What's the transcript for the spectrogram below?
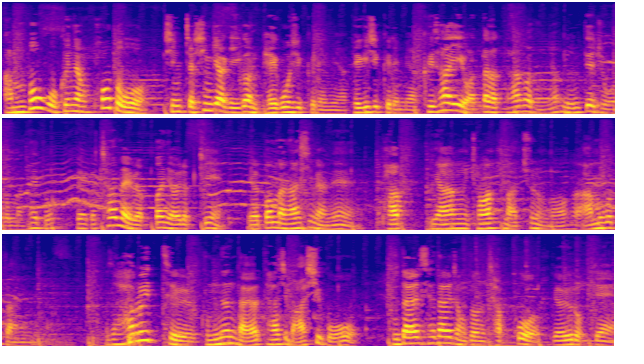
안 보고 그냥 퍼도 진짜 신기하게 이건 150g이야, 120g이야. 그 사이에 왔다 갔다 하거든요. 눈대중으로만 해도. 그러니까 처음에 몇 번이 어렵지, 10번만 하시면은 밥 양 정확히 맞추는 거 아무것도 아닙니다. 그래서 하루 이틀 굶는 다이어트 하지 마시고 두 달, 세 달 정도는 잡고 여유롭게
